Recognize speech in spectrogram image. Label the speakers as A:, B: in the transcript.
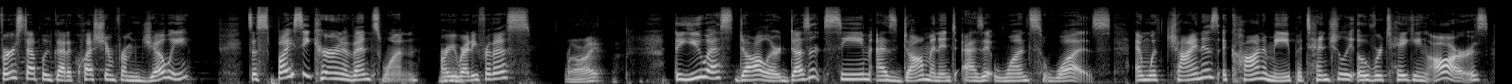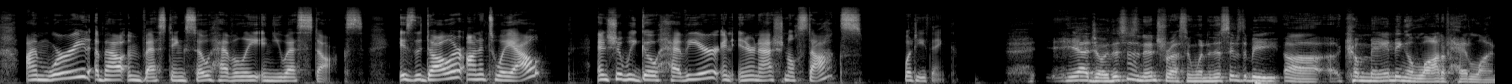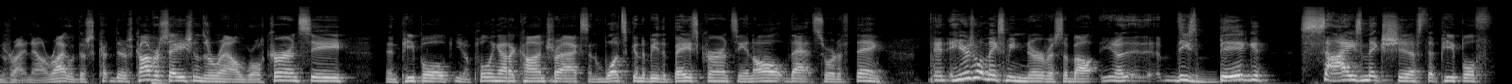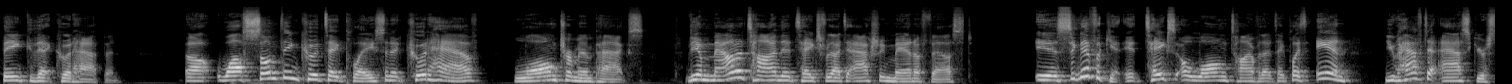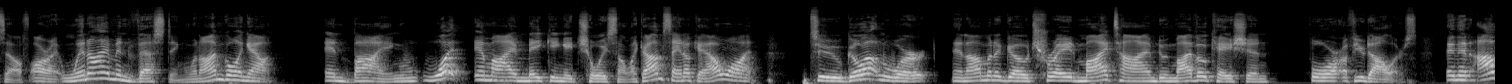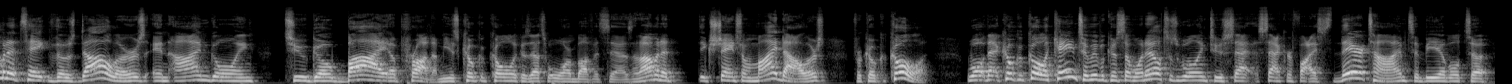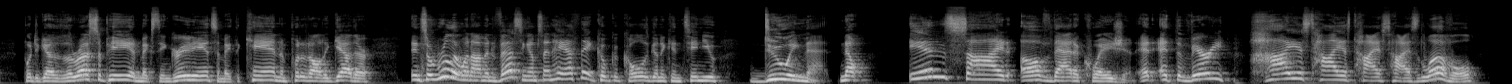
A: First up, we've got a question from Joey. It's a spicy current events one. Are you hmm. ready for this?
B: All right.
A: The US dollar doesn't seem as dominant as it once was. And with China's economy potentially overtaking ours, I'm worried about investing so heavily in US stocks. Is the dollar on its way out? And should we go heavier in international stocks? What do you think?
B: Yeah, Joey, this is an interesting one, this seems to be uh, commanding a lot of headlines right now, right? Like there's there's conversations around world currency and people, you know, pulling out of contracts and what's going to be the base currency and all that sort of thing. And here's what makes me nervous about, you know, these big seismic shifts that people think that could happen. Uh, while something could take place and it could have long-term impacts, the amount of time that it takes for that to actually manifest is significant. It takes a long time for that to take place. And you have to ask yourself, all right, when I'm investing, when I'm going out and buying, what am I making a choice on? Like I'm saying, okay, I want to go out and work and I'm going to go trade my time doing my vocation for a few dollars. And then I'm going to take those dollars and I'm going to go buy a product. I'm use Coca-Cola because that's what Warren Buffett says. And I'm going to exchange some of my dollars for Coca-Cola. Well, that Coca Cola came to me because someone else was willing to sa- sacrifice their time to be able to put together the recipe and mix the ingredients and make the can and put it all together. And so, really, when I'm investing, I'm saying, hey, I think Coca Cola is going to continue doing that. Now, inside of that equation, at, at the very highest, highest, highest, highest level,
